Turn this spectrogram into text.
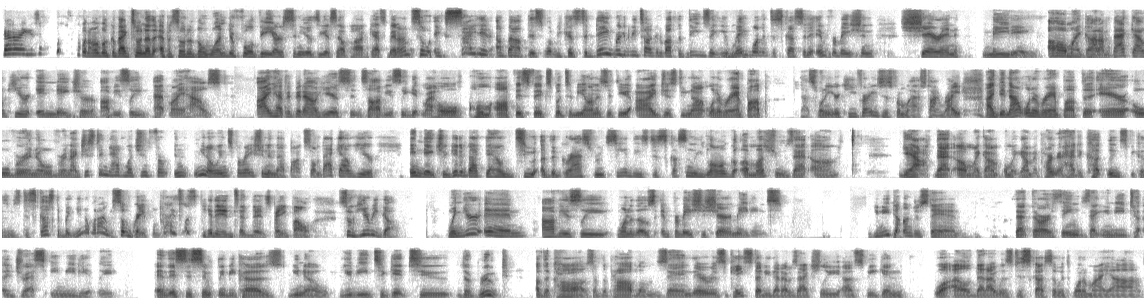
Guys, what's on? Welcome back to another episode of the wonderful The Arsenio's ESL podcast. Man, I'm so excited about this one because today we're going to be talking about the things that you may want to discuss in an information sharing meeting. Oh my God, I'm back out here in nature, obviously at my house. I haven't been out here since obviously getting my whole home office fixed, but to be honest with you, I just do not want to ramp up. That's one of your key phrases from last time, right? I did not want to ramp up the air over and over, and I just didn't have much, info, in, you know, inspiration in that box. So I'm back out here in nature, getting back down to uh, the grassroots, seeing these disgustingly long uh, mushrooms that, um, yeah, that oh my god, oh my god, my partner had to cut loose because it was disgusting. But you know what? I'm so grateful, guys. Let's get into this, people. So here we go. When you're in obviously one of those information sharing meetings you need to understand that there are things that you need to address immediately. And this is simply because, you know, you need to get to the root of the cause of the problems. And there was a case study that I was actually uh, speaking, I'll, that I was discussing with one of my uh,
